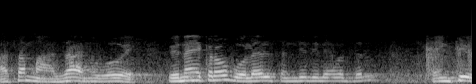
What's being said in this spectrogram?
असा माझा अनुभव आहे. विनायकराव बोलायला संधी दिल्याबद्दल थँक्यू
